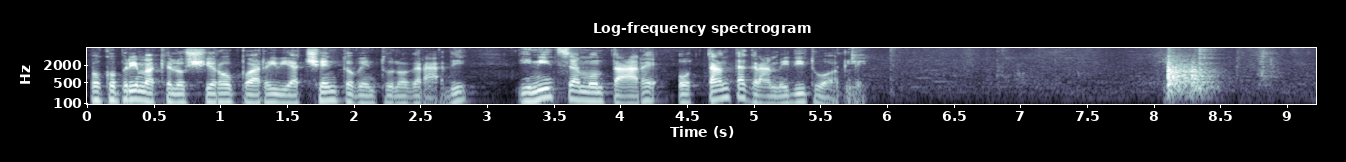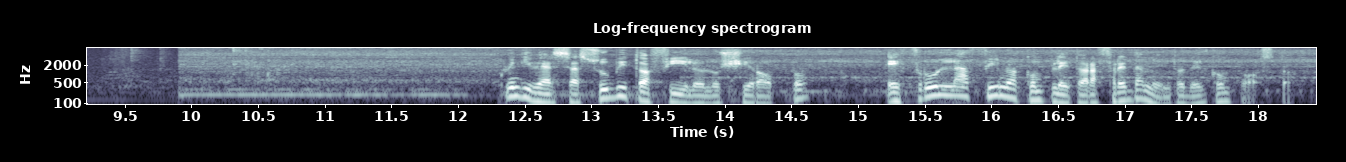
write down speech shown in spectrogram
Poco prima che lo sciroppo arrivi a 121 gradi, inizia a montare 80 g di tuorli. Quindi versa subito a filo lo sciroppo e frulla fino a completo raffreddamento del composto.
